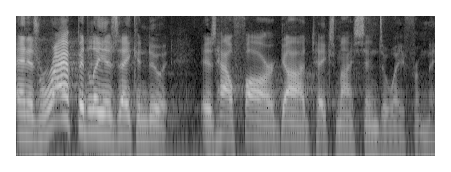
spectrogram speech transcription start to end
and as rapidly as they can do it, is how far God takes my sins away from me.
